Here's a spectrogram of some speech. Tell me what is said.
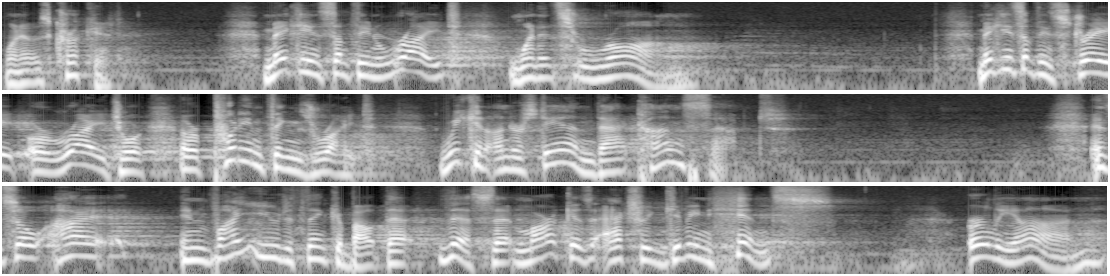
when it was crooked, making something right when it's wrong. Making something straight or right or, or putting things right, we can understand that concept. And so I invite you to think about that this that Mark is actually giving hints early on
